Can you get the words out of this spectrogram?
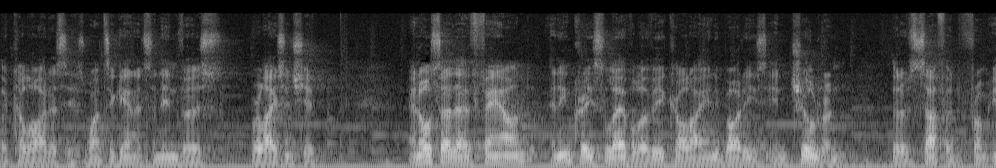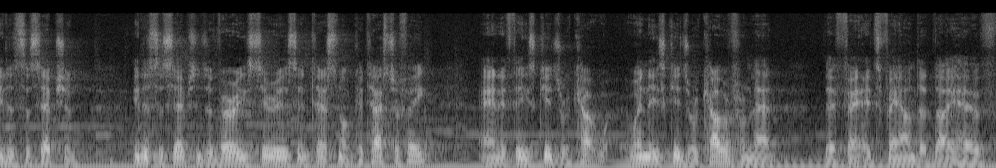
the colitis is. Once again, it's an inverse relationship. And also they've found an increased level of E. coli antibodies in children that have suffered from intussusception. Intussusception is a very serious intestinal catastrophe, and if these kids when these kids recover from that, it's found that they have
